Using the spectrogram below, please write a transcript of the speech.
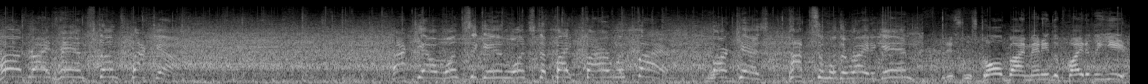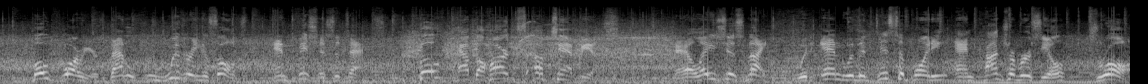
Hard right hand stuns Pacquiao. Pacquiao once again wants to fight fire with fire. Marquez pops him with the right again. This was called by many the fight of the year. Both warriors battled through withering assaults and vicious attacks. Both have the hearts of champions. The hellacious night would end with a disappointing and controversial draw.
